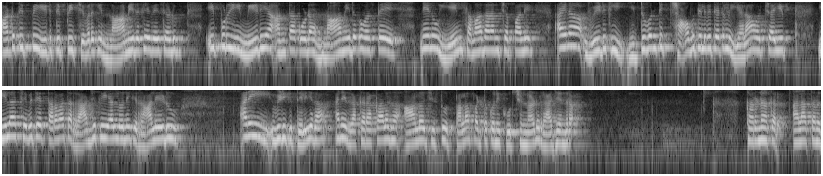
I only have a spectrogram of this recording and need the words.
అటు తిప్పి ఇటు తిప్పి చివరికి నా మీదకే వేశాడు. ఇప్పుడు ఈ మీడియా అంతా కూడా నా మీదకు వస్తే నేను ఏం సమాధానం చెప్పాలి? అయినా వీడికి ఇటువంటి చావు తెలివితేటలు ఎలా వచ్చాయి? ఇలా చెబితే తర్వాత రాజకీయాల్లోనికి రాలేడు అని వీడికి తెలియదా? అని రకరకాలుగా ఆలోచిస్తూ తల పట్టుకొని కూర్చున్నాడు రాజేంద్ర. కరుణాకర్. అలా తను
